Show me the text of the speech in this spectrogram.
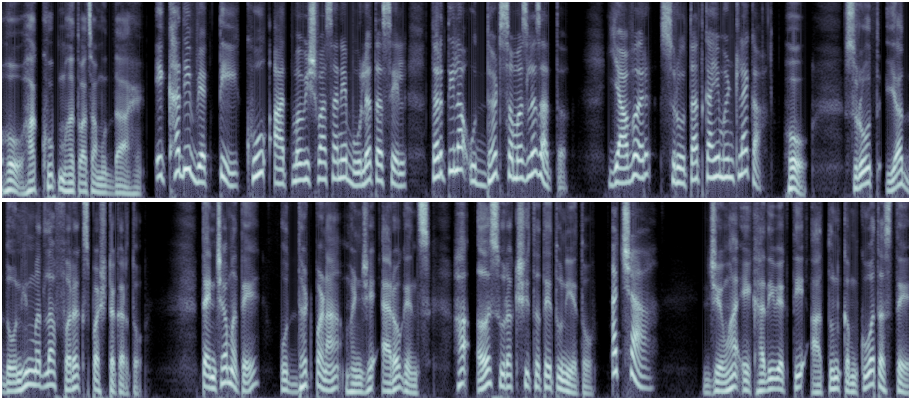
हो हा खूप महत्त्वाचा मुद्दा आहे. एखादी व्यक्ती खूप आत्मविश्वासाने बोलत असेल तर तिला उद्धट समजलं जातं. यावर स्रोतात काही म्हटलंय का? हो स्रोत या दोन्हींमधला फरक स्पष्ट करतो. त्यांच्या मते उद्धटपणा म्हणजे ॲरोगन्स हा असुरक्षिततेतून येतो. अच्छा. जेव्हा एखादी व्यक्ती आतून कमकुवत असते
